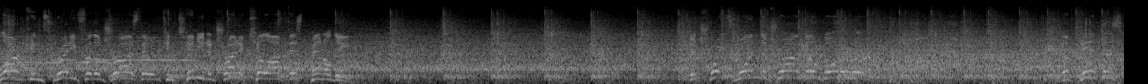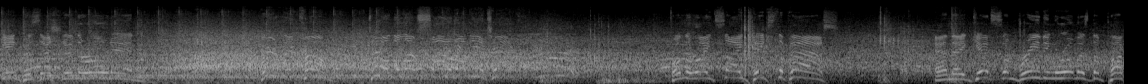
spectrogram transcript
Larkin's ready for the draws. They will continue to try to kill off this penalty. Detroit's won the draw, and they'll go to work. The Panthers gain possession in their own end. Here they come. Down the left side on the attack. From the right side, takes the pass. And they get some breathing room as the puck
